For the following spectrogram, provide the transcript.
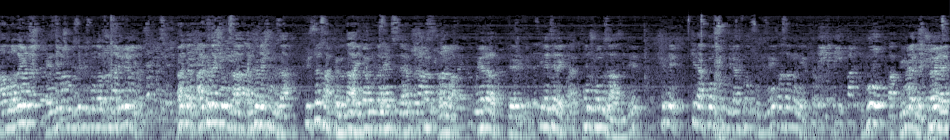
kalmalıydı. Kendi içimizde biz bunları çözebilirdik. Bakın arkadaşımıza, arkadaşımıza bir söz hakkını dahi ben buradan hem size hem başkan uyararak, e, ileterek konuşmamız lazım diye. Şimdi iki dakika olsun, bir dakika olsun, biz neyin pazarını yapıyoruz? Değil değil bak. Bu, bak Güngör Bey şöyle,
